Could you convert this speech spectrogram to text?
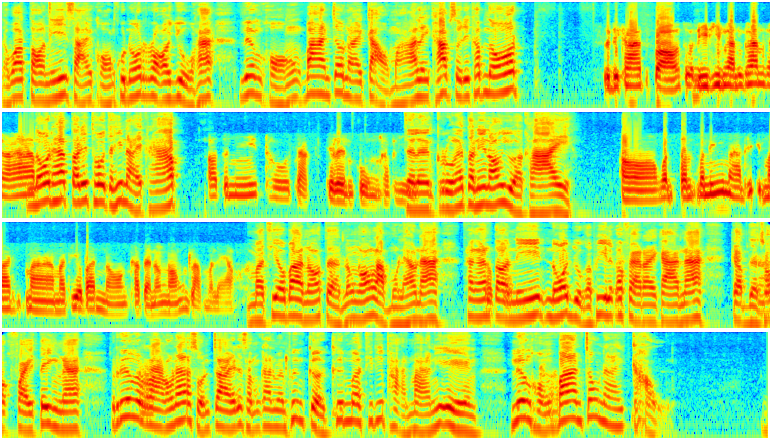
แต่ว่าตอนนี้สายของคุณโน้ตรออยู่ฮะ เรื่องของบ้านเจ้านายเก่ามาเลยครับ สวัสดีครับโน้ตสวัสดีครับพี่ป๋องสวัสดีทีมงานทุกท่านครับโน้ตฮะตอนนี้โทรจากที่ไหนครับเอาตอนนี้โทรจากเจริญกรุงครับพี่เจริญกรุงแล้วตอนนี้น้องอยู่กับใครอ๋อวันตอนวันนี้มาที่มามามาเที่ยวบ้านน้องครับแต่น้องๆกลับหมดแล้ว มาเที่ยวบ้านน้องแต่น้องๆหลับหมดแล้วนะถ้างั้นครับตอนนี้โน้ตอยู่กับพี่แล้วก็แฟนรายการนะ กับ The ครับ Shock Fighting นะ เรื่องราวน่าสนใจและสำคัญมันเพิ่งเกิดขึ้นเมื่ออาทิตย์ที่ผ่านมานี่เอง เรื่องของบ้านเจ้านายเก่า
